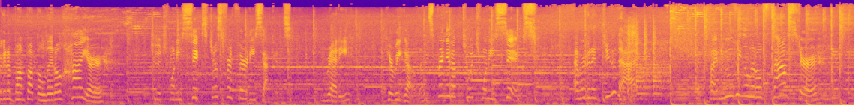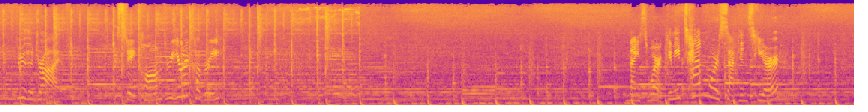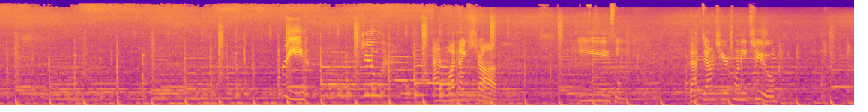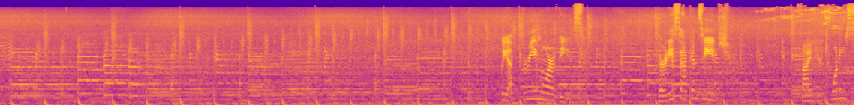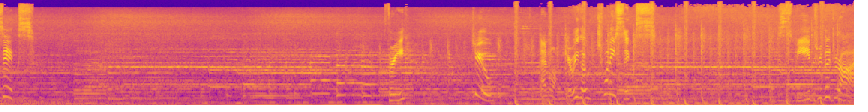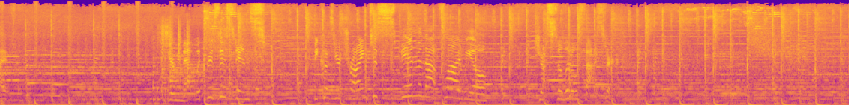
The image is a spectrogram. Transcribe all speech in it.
We're gonna bump up a little higher to a 26 just for 30 seconds. Ready? Here we go. Let's bring it up to a 26. And we're gonna do that by moving a little faster through the drive. Stay calm through your recovery. Nice work. Give me 10 more seconds here. Job. Easy. Back down to your 22. We got three more of these. 30 seconds each. Find your 26. Three, two. Here we go. 26 speed through the drive. You're met with resistance because you're trying to spin that flywheel just a little faster.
